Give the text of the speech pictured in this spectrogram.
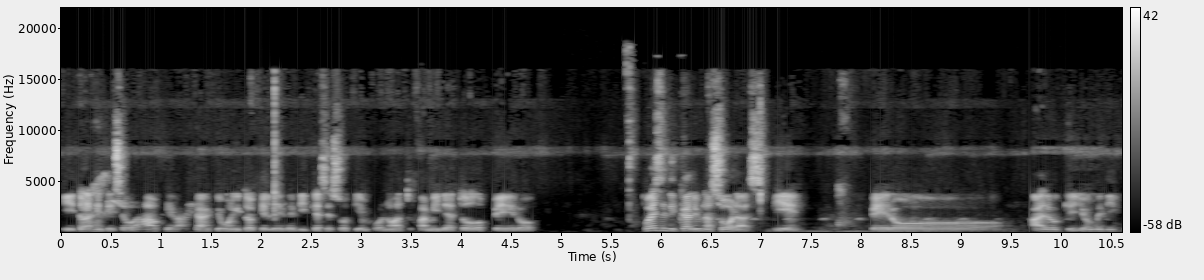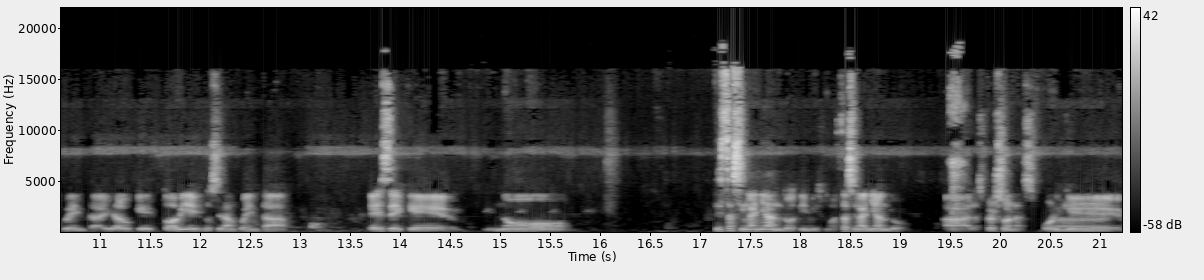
Y toda la gente dice, wow, qué bacán, qué bonito que le dediques eso tiempo, ¿no? A tu familia, a todo, pero puedes dedicarle unas horas, bien, pero algo que yo me di cuenta y algo que todavía ellos no se dan cuenta es de que no te estás engañando a ti mismo, estás engañando a las personas porque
